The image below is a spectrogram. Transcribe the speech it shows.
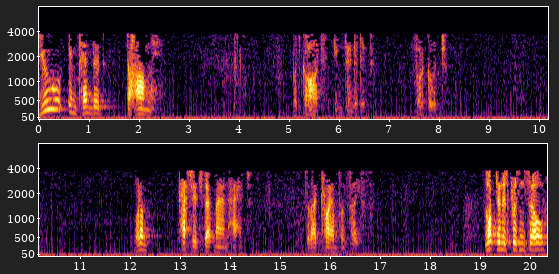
You intended to harm me, but God intended it for good. What a passage that man had to that triumphant faith. Locked in his prison cell,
